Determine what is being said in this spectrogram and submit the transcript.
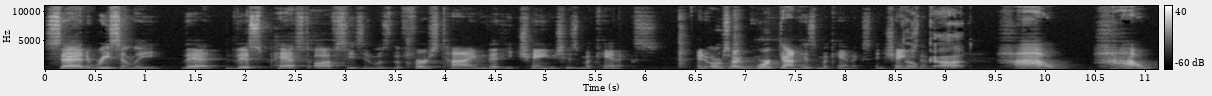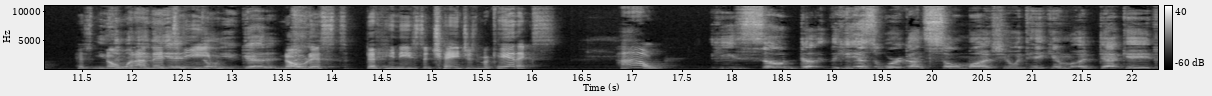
said recently that this past offseason was the first time that he changed his mechanics. And or sorry, worked on his mechanics and changed Oh them. God. How? How has He's no one on that idiot. Don't team you get it? noticed that he needs to change his mechanics? How? He's so du- he has to work on so much. It would take him a decade.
